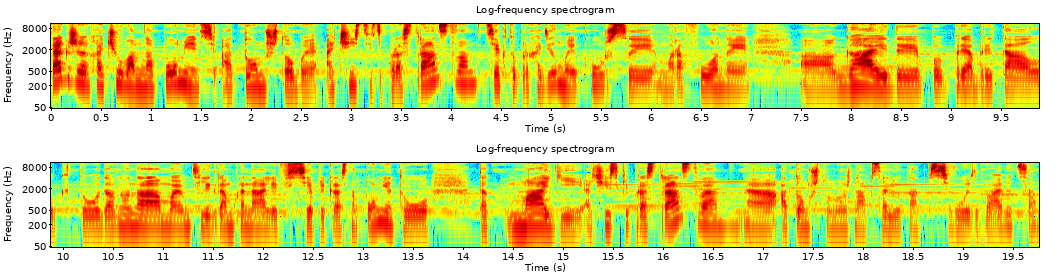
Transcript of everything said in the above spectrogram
Также хочу вам напомнить о том, чтобы очистить пространство. Те, кто проходил мои курсы, марафоны, а, гайды приобретал, кто давно на моем телеграм-канале, все прекрасно помнят о так, магии очистки пространства, а, о том, что нужно абсолютно от всего избавиться,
